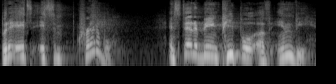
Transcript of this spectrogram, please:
But it's, it's incredible. Instead of being people of envy,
